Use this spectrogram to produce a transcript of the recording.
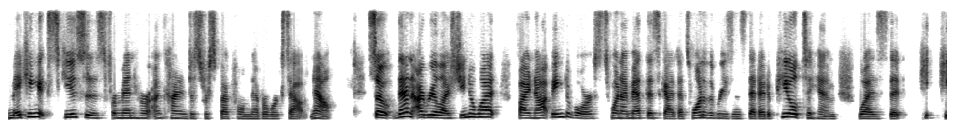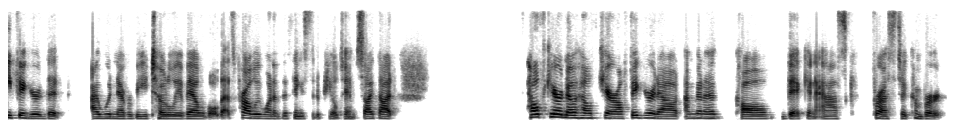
making excuses for men who are unkind and disrespectful never works out. Now, so then I realized, you know what? By not being divorced, when I met this guy, that's one of the reasons that it appealed to him was that he, he figured that I would never be totally available. That's probably one of the things that appealed to him. So I thought, healthcare, no healthcare, I'll figure it out. I'm going to call Vic and ask for us to convert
